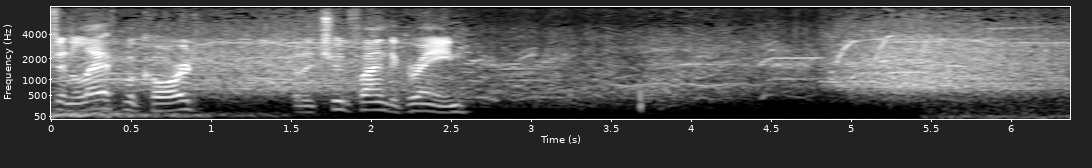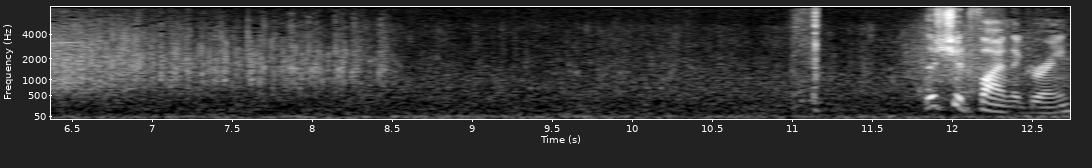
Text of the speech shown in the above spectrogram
Drifting left, McCord, but it should find the green. This should find the green.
